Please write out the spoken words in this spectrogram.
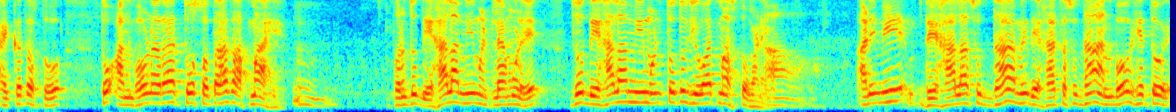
ऐकत असतो तो अनुभवणारा तो स्वतःच आत्मा आहे. परंतु देहाला मी म्हटल्यामुळे जो देहाला मी म्हणतो तो जीवात्मा असतो म्हणे. आणि मी देहाला सुद्धा मी देहाचा सुद्धा अनुभव घेतोय.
